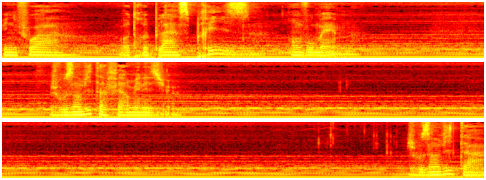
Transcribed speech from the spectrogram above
Une fois votre place prise en vous-même, je vous invite à fermer les yeux. Je vous invite à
